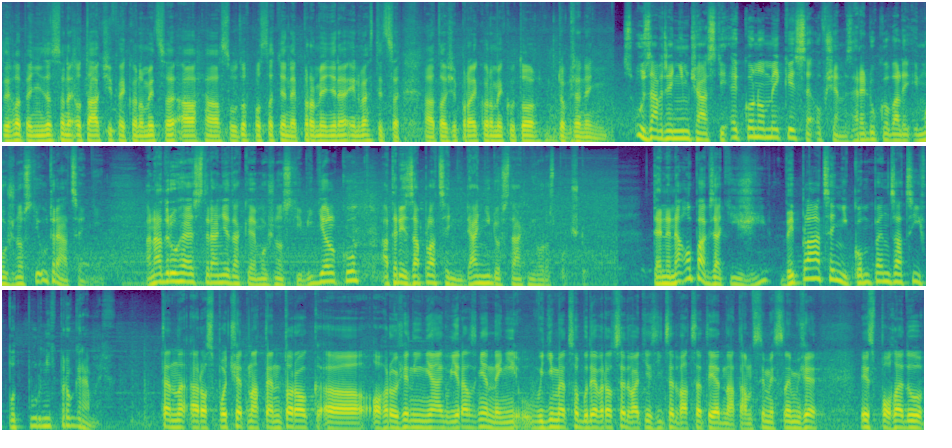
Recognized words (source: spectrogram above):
Tyhle peníze se neotáčí v ekonomice a, a jsou to v podstatě neproměněné investice, a takže pro ekonomiku to dobře není. S uzavřením části ekonomiky se ovšem zredukovaly i možnosti utrácení. A na druhé straně také možnosti výdělku, a tedy zaplacení daní do státního rozpočtu. Ten naopak zatíží vyplácení kompenzací v podpůrných programech ten rozpočet na tento rok uh, ohrožený nějak výrazně není. Uvidíme, co bude v roce 2021. Tam si myslím, že i z pohledu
